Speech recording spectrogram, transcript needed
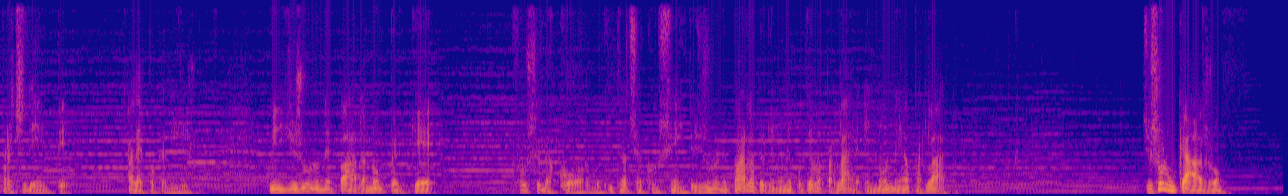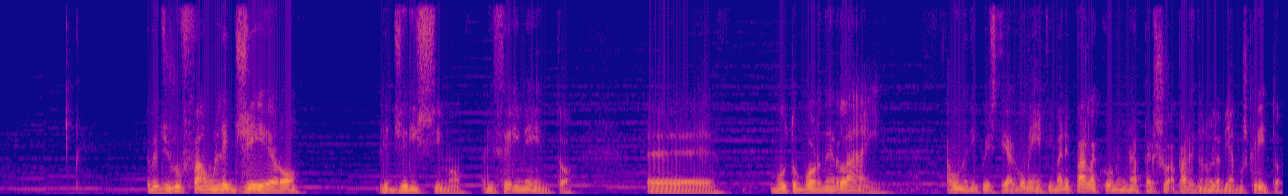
precedente all'epoca di Gesù. Quindi Gesù non ne parla non perché fosse d'accordo, chi ci acconsente, Gesù non ne parla perché non ne poteva parlare e non ne ha parlato. C'è solo un caso dove Gesù fa un leggero, leggerissimo riferimento, eh, molto borderline, a uno di questi argomenti, ma ne parla con una persona, a parte che noi l'abbiamo scritto,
